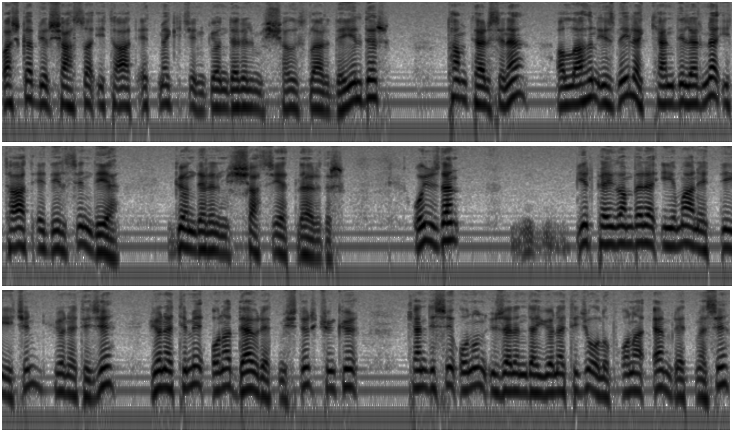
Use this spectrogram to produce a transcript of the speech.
Başka bir şahsa itaat etmek için gönderilmiş şahıslar değildir. Tam tersine Allah'ın izniyle kendilerine itaat edilsin diye gönderilmiş şahsiyetlerdir. O yüzden bir peygambere iman ettiği için yönetici yönetimi ona devretmiştir. Çünkü kendisi onun üzerinde yönetici olup ona emretmesi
